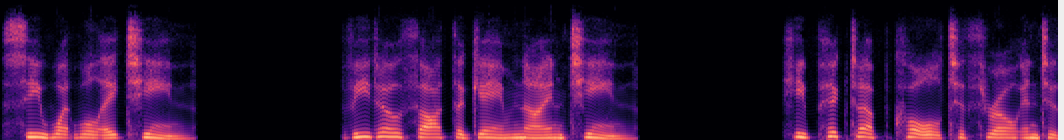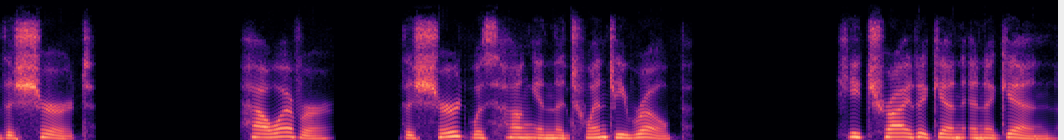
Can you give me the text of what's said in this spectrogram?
see what will 18. Vito thought the game 19. He picked up coal to throw into the shirt. However, the shirt was hung in the 20 rope. He tried again and again.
